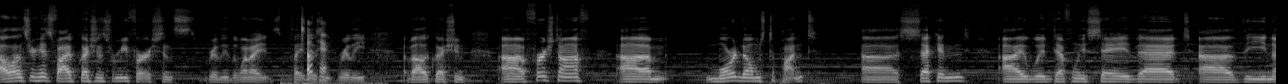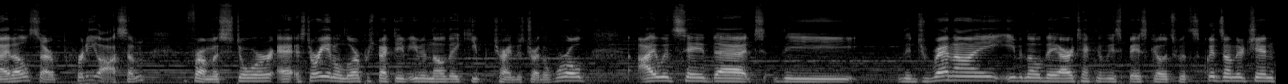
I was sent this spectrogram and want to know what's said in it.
I'll answer his five questions for me first, since really the one I played Okay. isn't really a valid question. Uh, first off, um, more gnomes to punt. Uh, second, I would definitely say that uh, the night elves are pretty awesome. from a store a story and a lore perspective, even though they keep trying to destroy the world, I would say that the the Draenei, even though they are technically space goats with squids on their chin,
